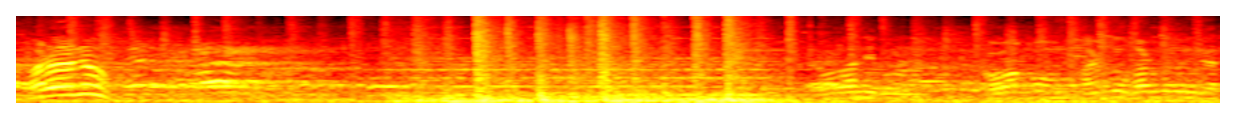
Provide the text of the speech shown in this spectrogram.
ਫੜੋ ਇਹਨੂੰ ਕੋਲਾ ਨਹੀਂ ਕੋਲਾ ਕੋਲਾ ਫੜ ਦੋ ਫੜ ਦੋ ਨਹੀਂ ਕਰ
